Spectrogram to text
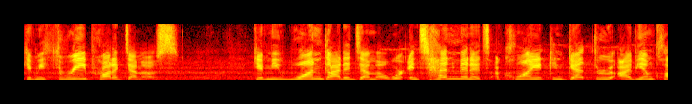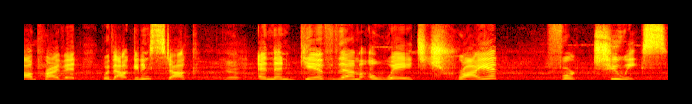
Give me three product demos. Give me one guided demo where in 10 minutes a client can get through IBM Cloud Private without getting stuck, Yep. and then give them a way to try it for two weeks.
